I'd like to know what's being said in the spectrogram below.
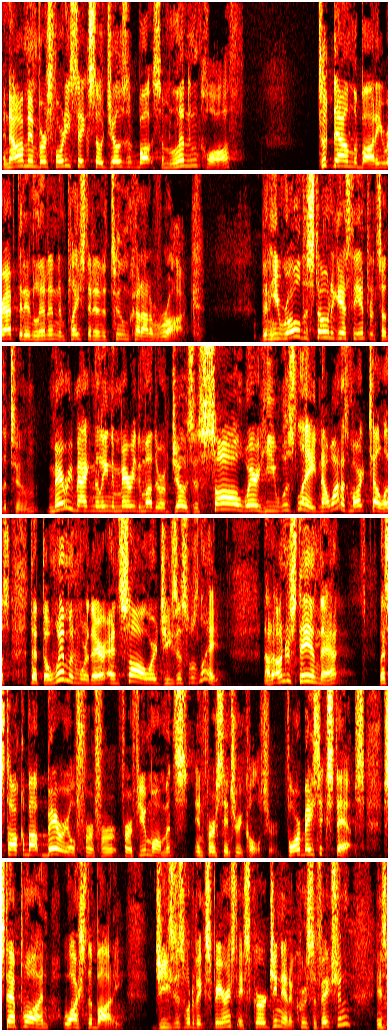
And now I'm in verse 46. So, Joseph bought some linen cloth, took down the body, wrapped it in linen, and placed it in a tomb cut out of rock. Then he rolled the stone against the entrance of the tomb. Mary Magdalene and Mary, the mother of Joseph, saw where he was laid. Now, why does Mark tell us that the women were there and saw where Jesus was laid? Now, to understand that, let's talk about burial for, for, for a few moments in first century culture. Four basic steps. Step one, wash the body. Jesus would have experienced a scourging and a crucifixion. His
